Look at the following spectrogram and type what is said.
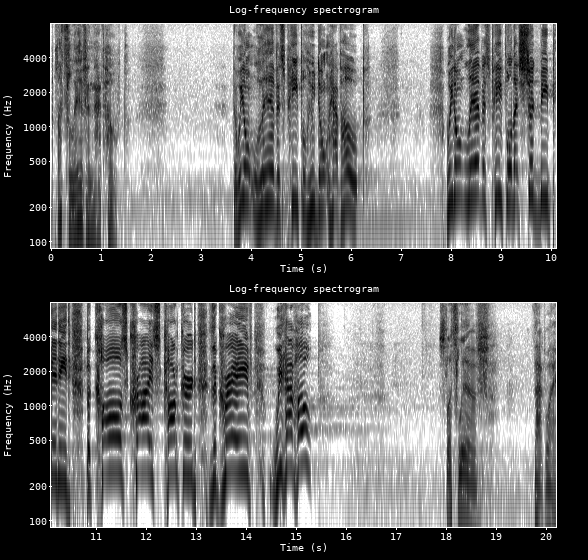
But let's live in that hope. That we don't live as people who don't have hope. We don't live as people that should be pitied. Because Christ conquered the grave, we have hope. So let's live that way.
